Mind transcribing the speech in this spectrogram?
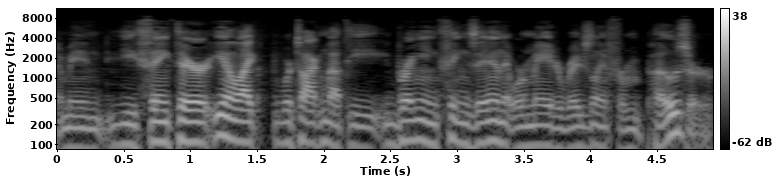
I mean, do you think they're, you know, like we're talking about the bringing things in that were made originally from Poser?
